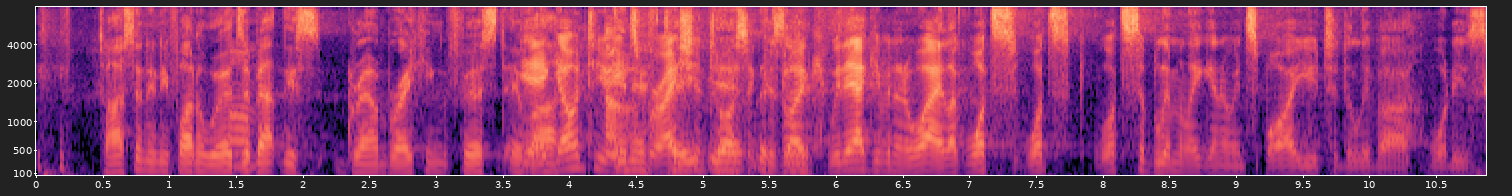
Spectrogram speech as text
Tyson, any final words oh. about this groundbreaking first ever? yeah, go into your NFT? inspiration, Tyson, let's because go. like without giving it away, like what's what's what's subliminally going to inspire you to deliver what is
